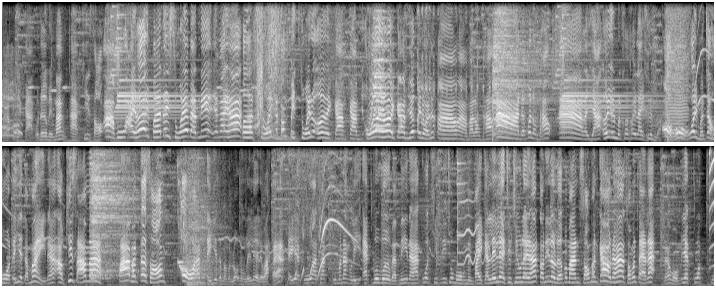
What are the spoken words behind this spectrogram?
นะครับเป็นเกียกากกว่าเดิมอีกมั้งอะคีสองอะบูไอเฮ้ยเปิดได้สวยแบบนี้ยังไงฮะเปิดสวยก็ต้องปิดสวยด้วยเอ้ยกล้ามกล้ามโอ้ยเอ้ยกล้ามเยอะไปหน่อยหรือเปล่าอะมารองเท้าอ่าดับเบิลรองเท้าอ่าระยะเอ้ยเอ้ยเหมือนค่อยๆไล่ขึ้นว่ะโอ้โหเว้ยเหมือนจะโหดไอ้เหี้ยแต่ไม่นะฮะอ้าวคีสามมาป้าพันเตอร์สอง โอ้โหฮันไอ้เหี้ยทำไมมันลดลงเรื่อยๆเลยวะไปฮะไอ้เหี้ยกูว่าถ้ากูมานั่งรีแอคเวอร์ๆแบบนี้นะฮะกูว่าคลิปนี้ชั่วโมงหนึ่งไปกันเรื่อยๆชิวๆเลยนะฮะตอนนี้เราเหลือประมาณ2,009นะฮะ2,008แล้วนะครับผมไอ้เหี้ยกูว่ากู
